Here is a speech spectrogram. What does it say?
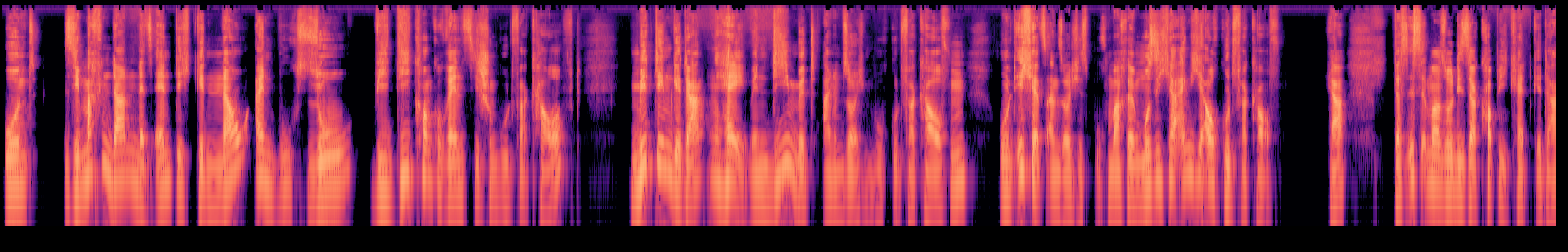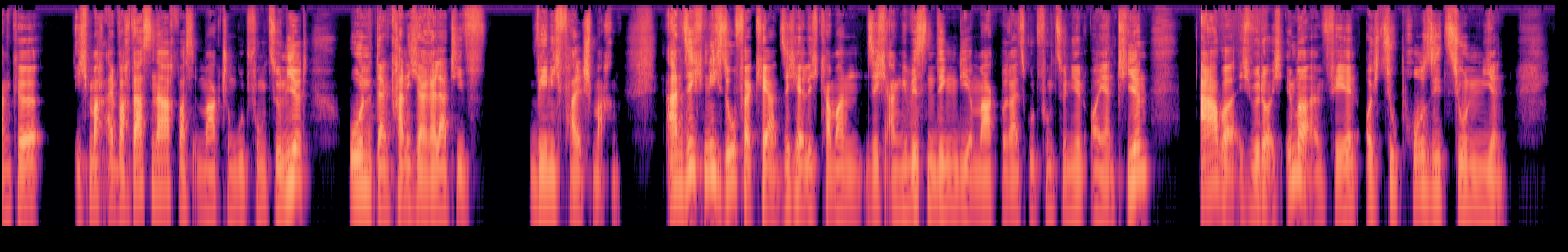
Und sie machen dann letztendlich genau ein Buch so, wie die Konkurrenz die schon gut verkauft, mit dem Gedanken, hey, wenn die mit einem solchen Buch gut verkaufen und ich jetzt ein solches Buch mache, muss ich ja eigentlich auch gut verkaufen. Ja, das ist immer so dieser Copycat-Gedanke. Ich mache einfach das nach, was im Markt schon gut funktioniert und dann kann ich ja relativ wenig falsch machen. An sich nicht so verkehrt. Sicherlich kann man sich an gewissen Dingen, die im Markt bereits gut funktionieren, orientieren. Aber ich würde euch immer empfehlen, euch zu positionieren.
